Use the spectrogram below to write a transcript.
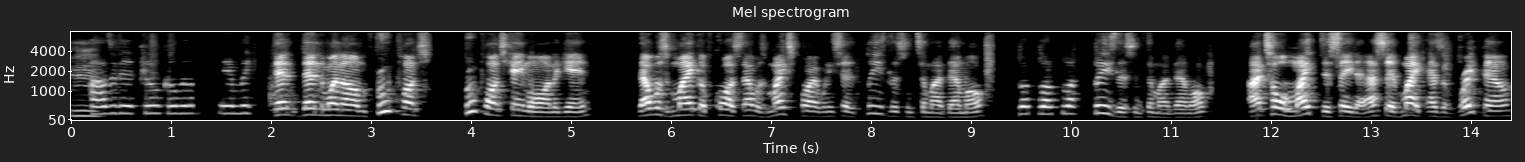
Mm. Positive, cool, cool family. Then then when um Fruit Punch Fruit Punch came on again, that was Mike, of course, that was Mike's part when he said, please listen to my demo. Blah, blah, blah. Please listen to my demo. I told Mike to say that. I said, Mike, as a breakdown,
